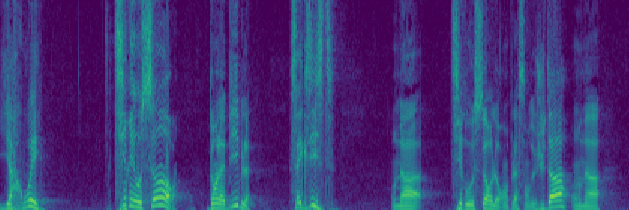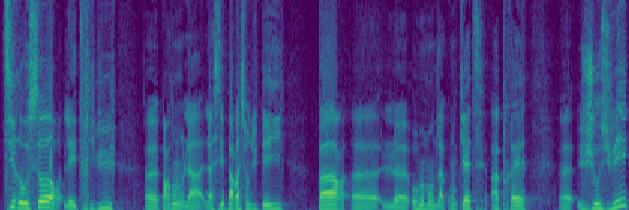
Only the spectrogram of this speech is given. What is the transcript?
Yahweh. Tirer au sort dans la Bible, ça existe. On a tiré au sort le remplaçant de Judas, on a tiré au sort les tribus, euh, pardon, la, séparation du pays euh, au moment de la conquête après euh, Josué,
